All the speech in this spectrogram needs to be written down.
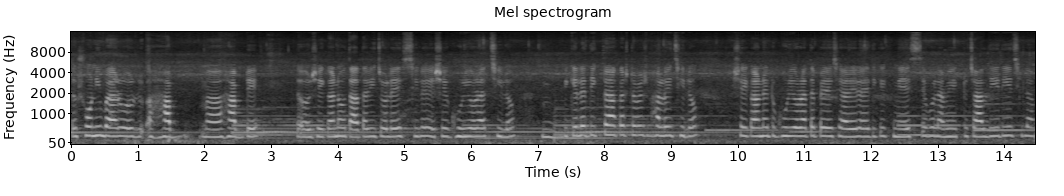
তো শনিবার ওর হাফ হাফ ডে, তো সেই কারণে ও তাড়াতাড়ি চলে এসেছিল, এসে ঘুড়ি ওড়াচ্ছিল। বিকেলের দিকটা আকাশটা বেশ ভালোই ছিল, সেই কারণে একটু ঘুড়ি ওড়াতে পেরেছে। আর এরা এদিকে এসছে বলে আমি একটু চাল দিয়ে দিয়েছিলাম,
